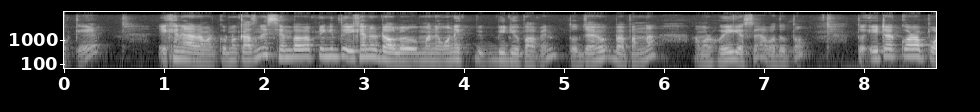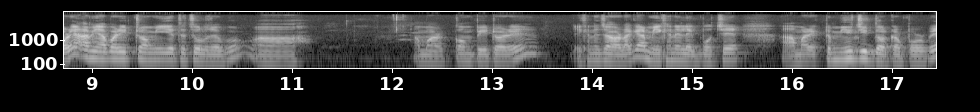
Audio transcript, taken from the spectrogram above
ওকে? এখানে আর আমার কোনো কাজ নেই। সেমভাবে আপনি কিন্তু এখানেও ডাউনলোড মানে অনেক ভিডিও পাবেন। তো যাই হোক, ব্যাপার না। আমার হয়ে গেছে আপাতত। তো এটা করার পরে আমি আবার একটু আমি ইয়েতে চলে যাব। আমার কম্পিউটারে এখানে যাওয়ার আগে আমি এখানে লিখব হচ্ছে, আমার একটা মিউজিক দরকার পড়বে।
